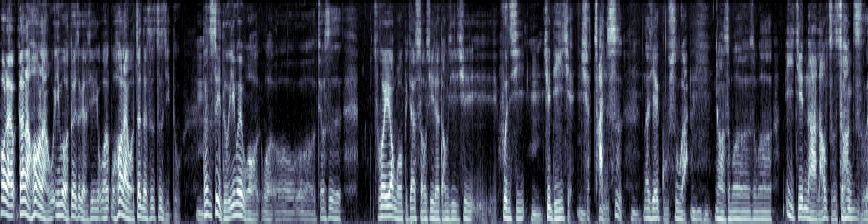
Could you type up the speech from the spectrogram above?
后来，当然后来，我因为我对这个有兴趣，我我后来我真的是自己读，嗯、但是自己读，因为我我我我就是会用我比较熟悉的东西去分析，嗯，去理解，嗯、去阐释那些古书啊，啊什么什么易经啊、老子、庄子、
